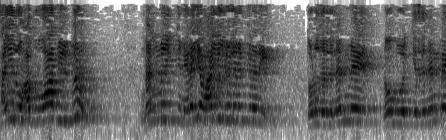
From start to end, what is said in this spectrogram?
ஹைரு அபுவாபில் பிர். நன்மைக்கு நிறைய வாயில்கள் இருக்கிறது. தொழுகிறது நன்மை நோன்பு வைக்கிறது நன்மை.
